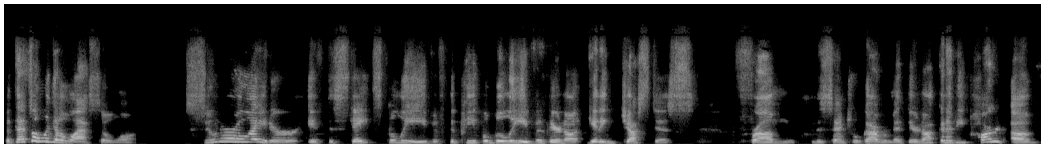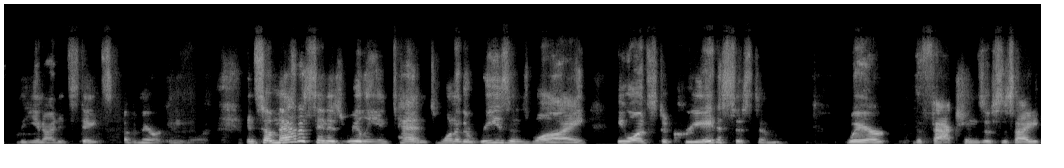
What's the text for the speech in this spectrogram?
But that's only going to last so long. Sooner or later, if the states believe, if the people believe that they're not getting justice from the central government, they're not going to be part of the United States of America anymore. And so Madison is really intent. One of the reasons why he wants to create a system where the factions of society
